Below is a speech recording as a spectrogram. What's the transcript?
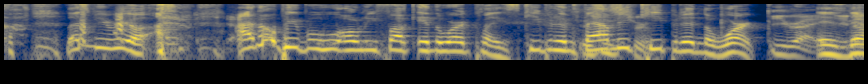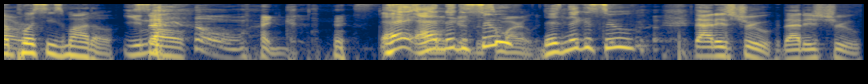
Let's be real. I, I know people who only fuck in the workplace. Keep it in family, keep it in the work. You're right. Is You're their pussy's motto. you so, know. Oh my goodness. hey, and Oh, niggas too. There's niggas too. That is true. That is true.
